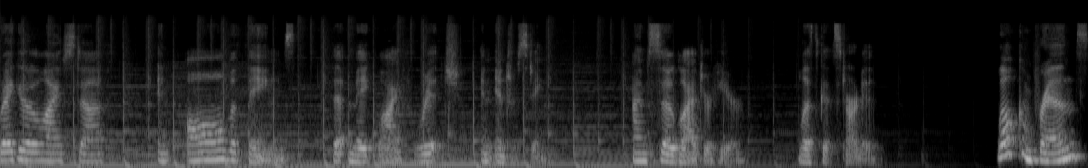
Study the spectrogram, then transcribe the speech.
regular life stuff, and all the things that make life rich and interesting. I'm so glad you're here. Let's get started. Welcome, friends.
